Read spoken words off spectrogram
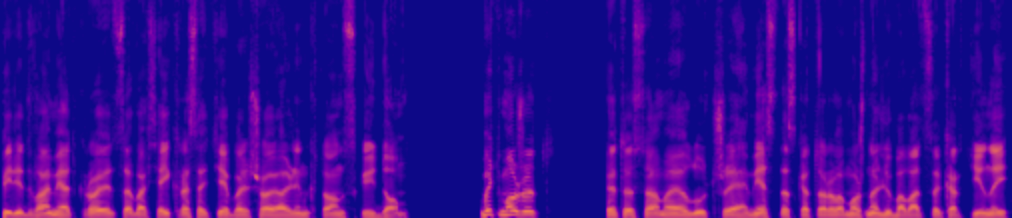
перед вами откроется во всей красоте большой Оллингтонский дом. Быть может, это самое лучшее место, с которого можно любоваться картиной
